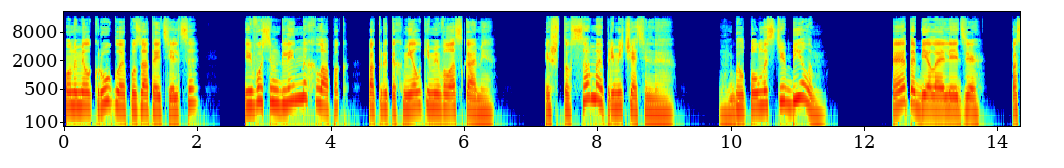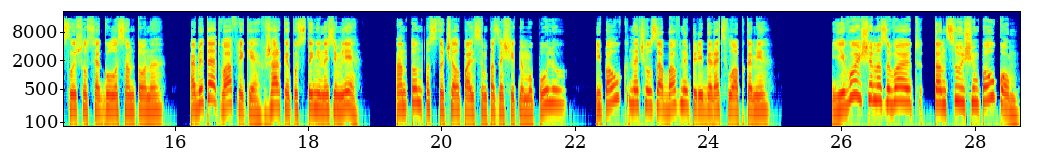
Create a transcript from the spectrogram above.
Он имел круглое пузатое тельце и восемь длинных лапок, покрытых мелкими волосками. И что самое примечательное, он был полностью белым. «Это белая леди», — послышался голос Антона. «Обитает в Африке, в жаркой пустыне на земле». Антон постучал пальцем по защитному полю, и паук начал забавно перебирать лапками. Его еще называют «танцующим пауком».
